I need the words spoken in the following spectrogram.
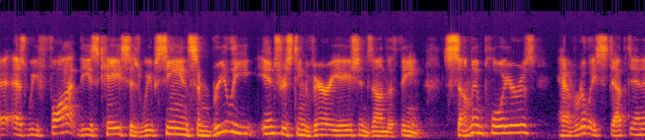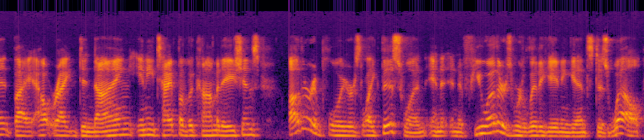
as we fought these cases, we've seen some really interesting variations on the theme. Some employers have really stepped in it by outright denying any type of accommodations. Other employers, like this one, and, and a few others we're litigating against as well,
